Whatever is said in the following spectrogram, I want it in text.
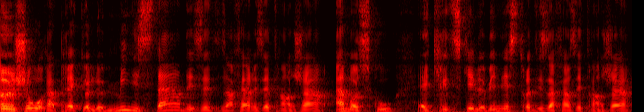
un jour après que le ministère des Affaires étrangères à Moscou ait critiqué le ministre des Affaires étrangères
